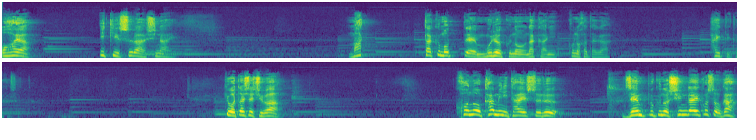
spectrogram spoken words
もはや息すらしない。全くもって無力の中にこの方が入っていてくださった。今日私たちはこの神に対する全幅の信頼こそが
